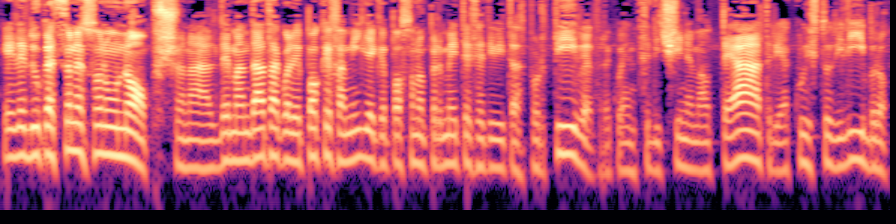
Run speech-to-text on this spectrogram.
e l'educazione sono un optional, demandata a quelle poche famiglie che possono permettersi attività sportive, frequenze di cinema o teatri, acquisto di libro,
